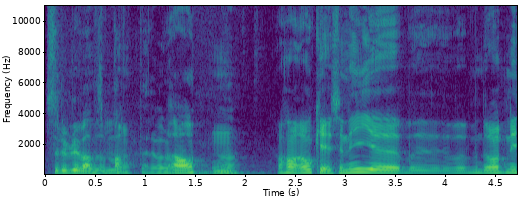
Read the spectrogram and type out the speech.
Så du blev alldeles matt eller vadå? Ja. Mm. Ja. Jaha, okej, så ni, eh, då, ni,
